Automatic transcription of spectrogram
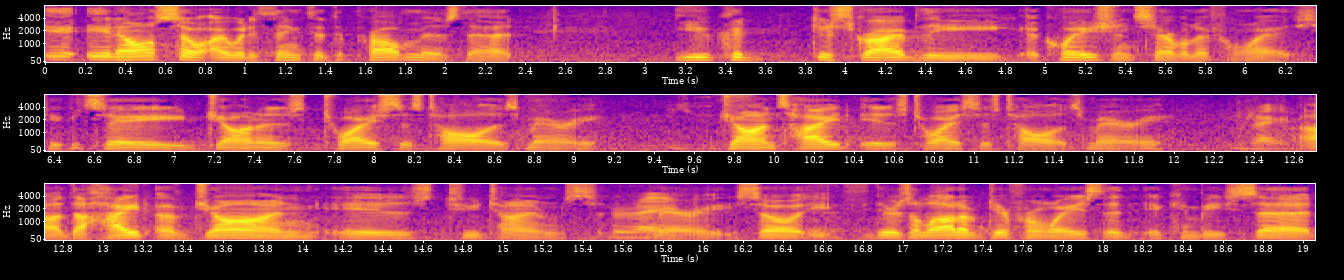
I- And also, I would think that the problem is that you could describe the equation several different ways. You could say John is twice as tall as Mary. John's height is twice as tall as Mary. right Uh, the height of John is two times Right. Mary. So y- Yes. there's a lot of different ways that it can be said,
